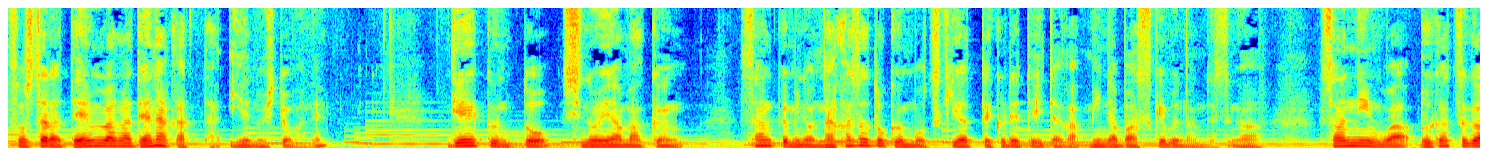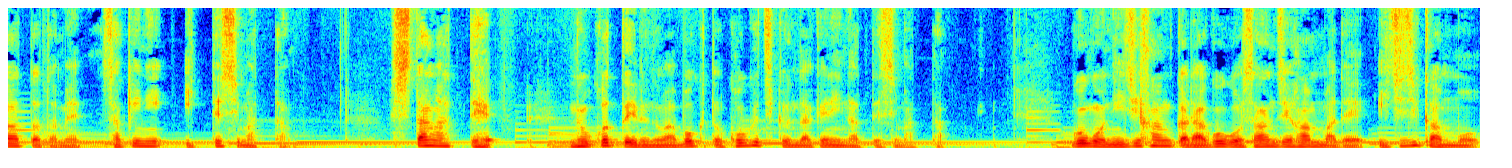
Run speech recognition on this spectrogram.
そしたら電話が出なかった家の人がね。ゲイ君と篠山君3組の中里君も付き合ってくれていたがみんなバスケ部なんですが3人は部活があったため先に行ってしまった。したがって残っているのは僕と小口くんだけになってしまった。午後2時半から午後3時半まで1時間も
